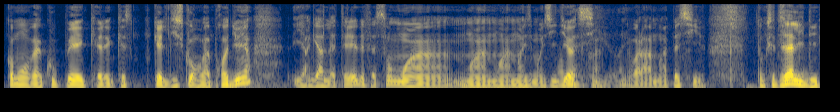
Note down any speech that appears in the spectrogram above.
comment on va couper, quel, quel discours on va produire, ils regardent la télé de façon moins, moins, moins, moins, moins idiote. Voilà, moins passive. Donc c'était ça l'idée.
